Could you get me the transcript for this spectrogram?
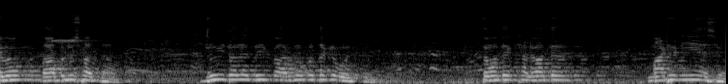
এবং বাবলু সর্দার। দুই দলে দুই কর্মকর্তাকে বলছে, তোমাদের খেলোয়াড়দের মাঠে নিয়ে এসো।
